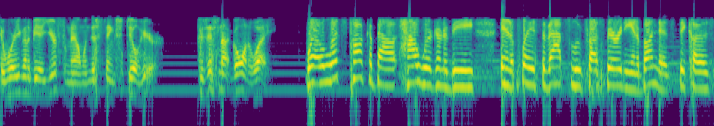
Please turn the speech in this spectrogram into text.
hey, where are you going to be a year from now when this thing's still here? Because it's not going away. Well, let's talk about how we're going to be in a place of absolute prosperity and abundance because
